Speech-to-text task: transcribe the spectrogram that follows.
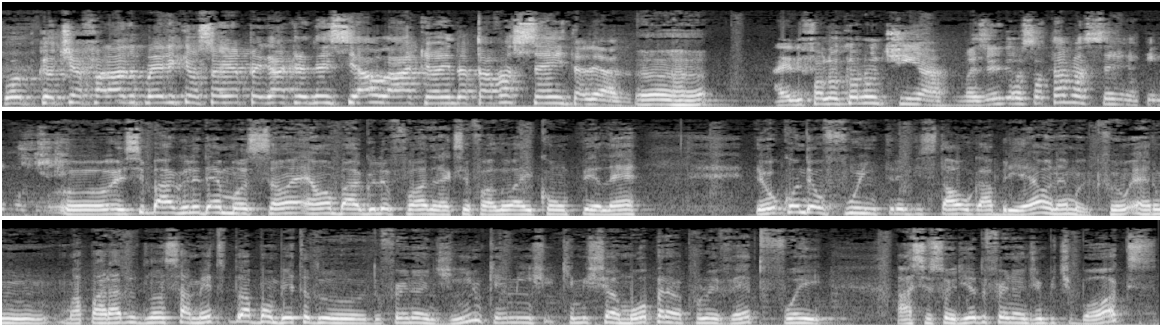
Pô, porque eu tinha falado pra ele que eu só ia pegar a credencial lá, que eu ainda tava sem, tá ligado? Aham. Aí ele falou que eu não tinha, mas eu só tava sem naquele momento. Esse bagulho da emoção é um bagulho foda, né? Que você falou aí com o Pelé. Eu, quando eu fui entrevistar o Gabriel, né, mano? Que foi- era um- uma parada do lançamento da bombeta do, do Fernandinho. Quem me, quem me chamou para pro evento foi a assessoria do Fernandinho Beatbox.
